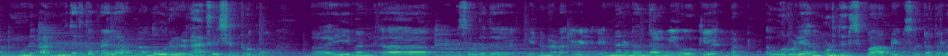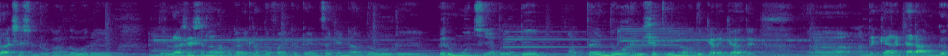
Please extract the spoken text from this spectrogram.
அந்த முடி முடிஞ்சதுக்கப்புறம் எல்லாருக்குமே வந்து ஒரு ரிலாக்ஸேஷன் இருக்கும். Uh, ஈவன் uh, எப்படி சொல்கிறது என்ன நட என்ன நடந்தாலுமே ஓகே பட் ஒரு வழியாக அது முடிஞ்சிருச்சுப்பா அப்படின்னு சொல்லிட்டு அந்த ரிலாக்ஸேஷன் இருக்கும். அந்த ஒரு அந்த ரிலாக்ஸேஷனில் நம்ம கிடைக்கிற அந்த ஃபைவ் டு டென் செகண்ட் அந்த ஒரு பெருமூச்சு அது வந்து மற்ற எந்த ஒரு விஷயத்துலையுமே வந்து கிடைக்காது. Uh, அந்த கேரக்டர் அங்கே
